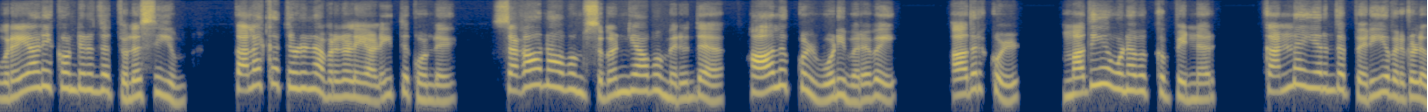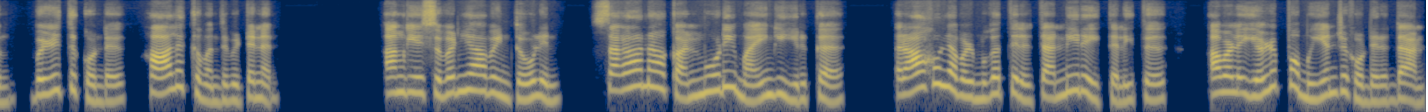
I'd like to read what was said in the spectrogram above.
உரையாடிக் கொண்டிருந்த துளசியும் கலக்கத்துடன் அவர்களை அழைத்துக் கொண்டு சகானாவும் சுகன்யாவும் இருந்த ஹாலுக்குள் ஓடி வரவே அதற்குள் மதிய உணவுக்குப் பின்னர் கண்ணயர்ந்த பெரியவர்களும் விழித்துக் கொண்டு ஹாலுக்கு வந்துவிட்டனர். அங்கே சுகன்யாவின் தோளில் சகானா கண்மூடி மயங்கி இருக்க ராகுல் அவள் முகத்தில் தண்ணீரை தெளித்து அவளை எழுப்ப முயன்று கொண்டிருந்தான்.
